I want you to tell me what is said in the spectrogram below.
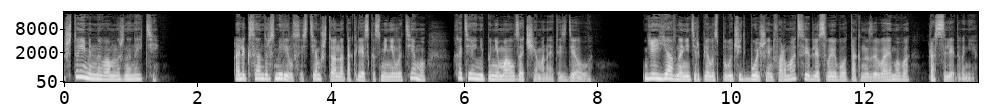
Что именно вам нужно найти?» Александр смирился с тем, что она так резко сменила тему, хотя и не понимал, зачем она это сделала. Ей явно не терпелось получить больше информации для своего так называемого расследования.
